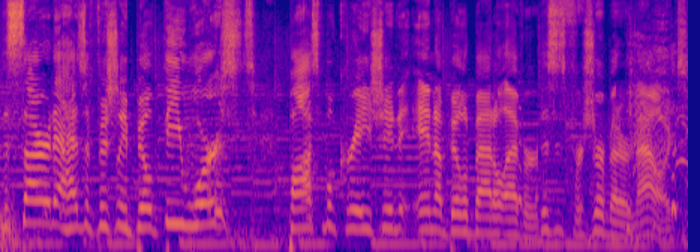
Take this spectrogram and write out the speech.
The Siren has officially built the worst possible creation in a build battle ever. This is for sure better than Alex.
